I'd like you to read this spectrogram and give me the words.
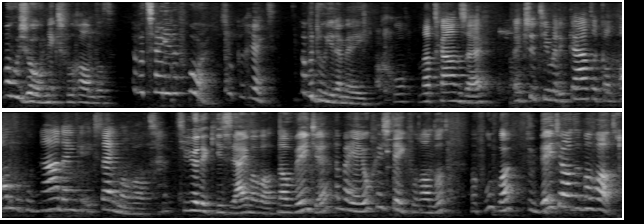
Maar hoezo niks veranderd? En wat zei je daarvoor? Zo correct. Wat bedoel je daarmee? Ach, goh, laat gaan, zeg. Ik zit hier met een kater, kan amper goed nadenken. Ik zei maar wat. Tuurlijk, je zei maar wat. Nou weet je, dan ben jij ook geen steek veranderd. Maar vroeger, toen deed je altijd maar wat.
